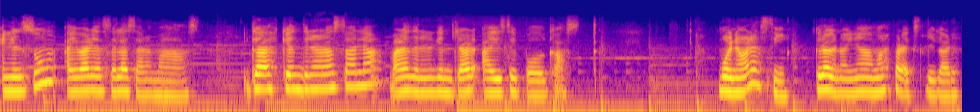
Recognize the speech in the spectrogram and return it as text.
En el Zoom hay varias salas armadas y cada vez que entren a la sala van a tener que entrar a ese podcast. Bueno, ahora sí, creo que no hay nada más para explicar.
